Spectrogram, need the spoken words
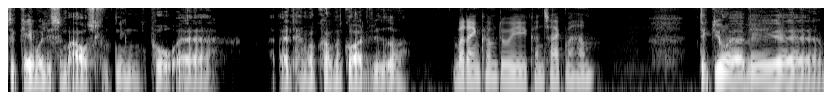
det gav mig ligesom afslutning på, at, at han var kommet godt videre. Hvordan kom du i kontakt med ham? Det gjorde jeg ved, øh,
